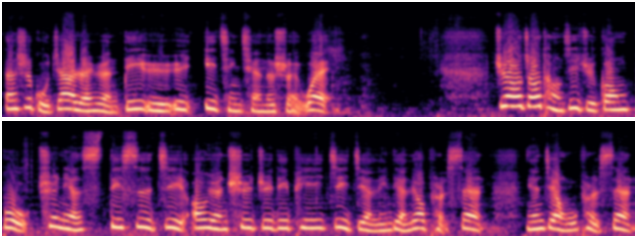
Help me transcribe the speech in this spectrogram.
但是股价仍远低于疫疫情前的水位。据欧洲统计局公布，去年第四季欧元区 GDP 季减零点六 percent，年减五 percent。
